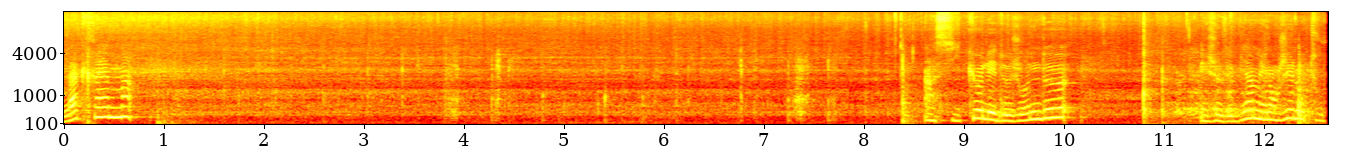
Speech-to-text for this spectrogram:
la crème. ainsi que les deux jaunes d'œufs et je vais bien mélanger le tout.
